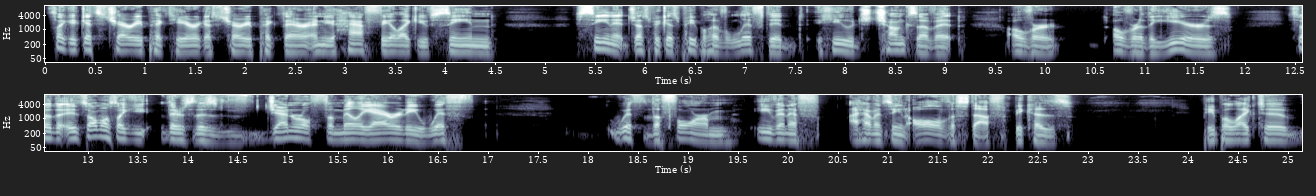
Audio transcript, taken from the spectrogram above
it's like it gets cherry picked here it gets cherry picked there and you half feel like you've seen seen it just because people have lifted huge chunks of it over over the years. So the, it's almost like you, there's this general familiarity with with the form, even if I haven't seen all the stuff, because people like to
